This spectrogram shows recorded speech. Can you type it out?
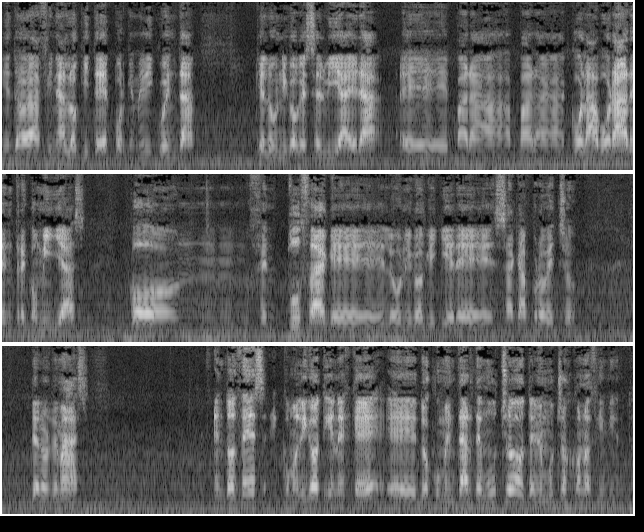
Y entonces al final lo quité porque me di cuenta que lo único que servía era eh, para, para, colaborar, entre comillas, con gentuza que lo único que quiere es sacar provecho de los demás. Entonces, como digo, tienes que eh, documentarte mucho o tener muchos conocimientos.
